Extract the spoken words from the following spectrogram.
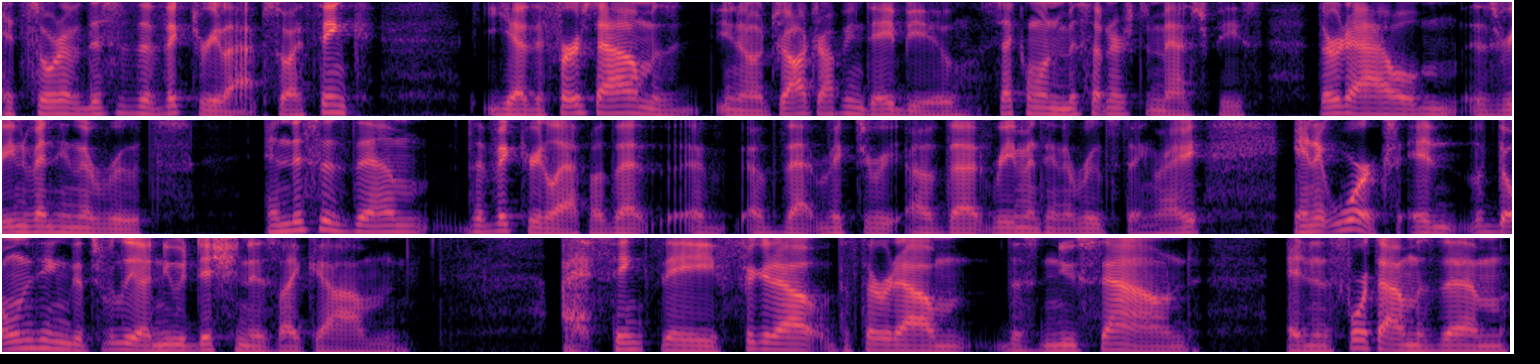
it's sort of this is the victory lap. So I think yeah, the first album is you know jaw dropping debut. Second one, misunderstood masterpiece. Third album is reinventing the roots, and this is them the victory lap of that of, of that victory of that reinventing the roots thing, right? And it works. And the only thing that's really a new addition is like um, I think they figured out the third album this new sound, and then the fourth album is them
